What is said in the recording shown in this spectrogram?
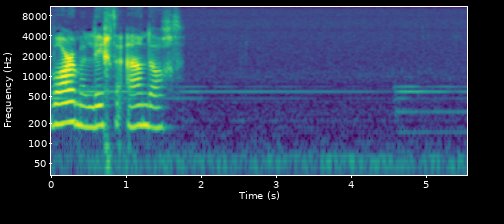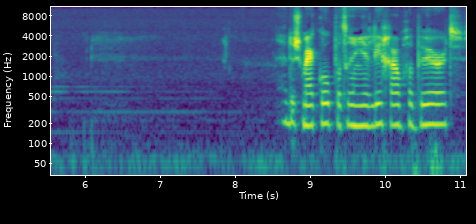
Warme, lichte aandacht. dus merk op wat er in je lichaam gebeurt.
